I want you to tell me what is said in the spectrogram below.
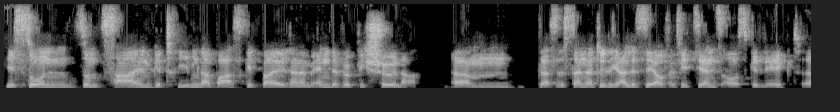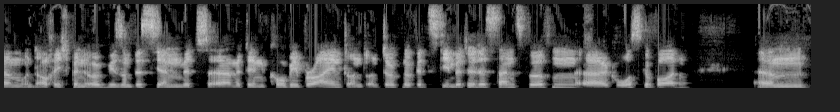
Ist so ein, so ein zahlengetriebener Basketball dann am Ende wirklich schöner? Ähm, das ist dann natürlich alles sehr auf Effizienz ausgelegt. Ähm, und auch ich bin irgendwie so ein bisschen mit, äh, mit den Kobe Bryant und, und Dirk Nowitzki Mitteldistanzwürfen äh, groß geworden. Ähm,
